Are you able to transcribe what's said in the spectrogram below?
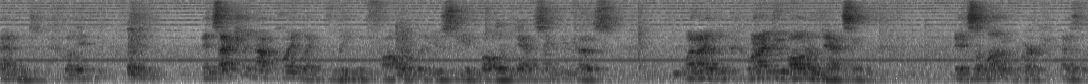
and, well, it's actually not quite like the lead and follow that you see in ballroom dancing, because when I, when I do ballroom dancing, it's a lot of work as the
